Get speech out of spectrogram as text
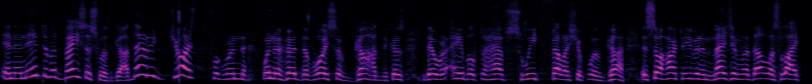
in an intimate basis with God. They rejoiced when, when they heard the voice of God because they were able to have sweet fellowship with God. It's so hard to even imagine what that was like.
